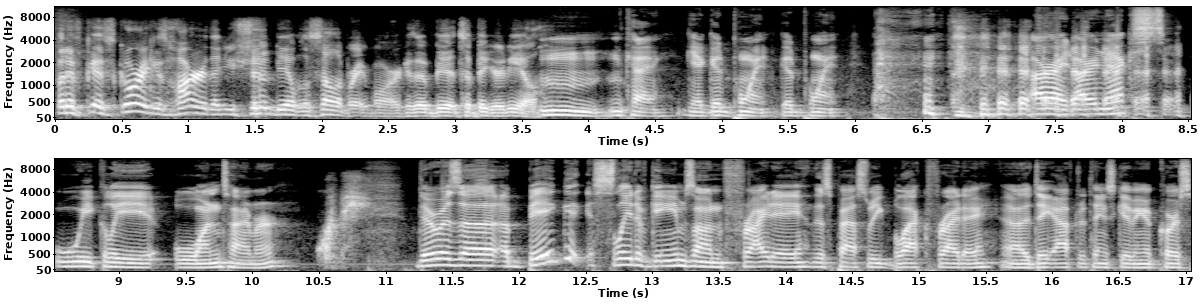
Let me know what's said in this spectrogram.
but if, if scoring is harder, then you should be able to celebrate more because it be it's a bigger deal. Mm, okay. Yeah, good point. Good point. All right, our next weekly one timer. There was a, a big slate of games on Friday this past week, Black Friday, uh, the day after Thanksgiving, of course.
